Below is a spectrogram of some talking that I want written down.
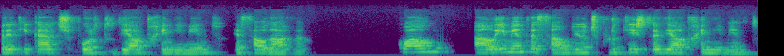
praticar desporto de alto rendimento é saudável. Qual a alimentação de um desportista de alto rendimento?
